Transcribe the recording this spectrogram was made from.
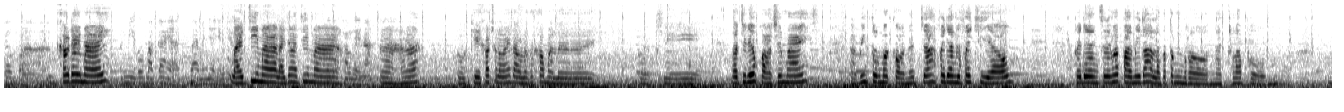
เข้าขวาเข้าได้ไหมมันมีรถมาใกล้อะได้ไหมเนี่ยอย่างเงี้ยไหลจี้มาไหลจี้มาจี้มา เข้าเลยนะอ่าฮะโอเคเขาชะลอให้เราแล้วก็เข้ามาเลยโอเค เราจะเลี้ยวขวาใช่ไหมอะวิ่งตรงมาก่อนนะจ๊ะไฟแดงหรือไฟเขียว ไฟแดงแสดงว่าไปไม่ได้เราก็ต้องรอนะครับผมอื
